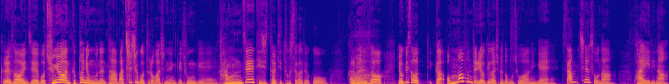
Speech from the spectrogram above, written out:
그래서 이제 뭐 중요한 급한 용무는 다 마치시고 들어가시는 게 좋은 게 강제 디지털 디톡스가 되고 그러면서 여기서 그러니까 엄마분들이 여기 가시면 너무 좋아하는 게 쌈채소나 과일이나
